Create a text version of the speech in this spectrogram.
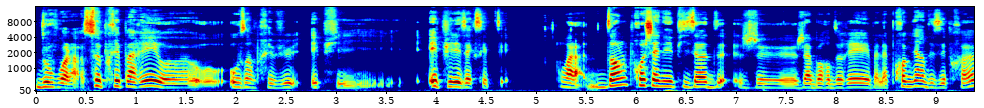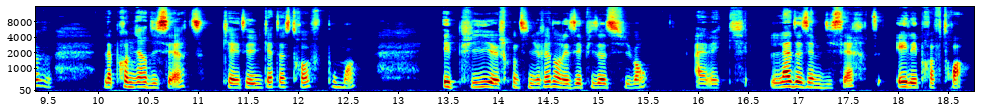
Donc voilà se préparer aux imprévus et puis et puis les accepter voilà, dans le prochain épisode, j'aborderai bah, la première des épreuves, la première disserte, qui a été une catastrophe pour moi. Et puis, euh, je continuerai dans les épisodes suivants avec la deuxième disserte et l'épreuve 3.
